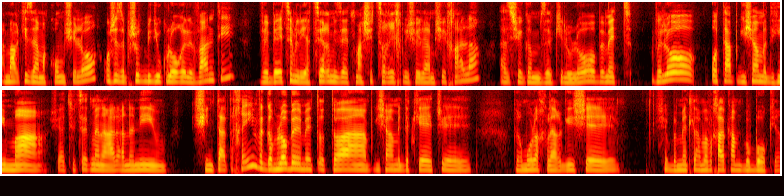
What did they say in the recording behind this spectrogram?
אמר כי זה המקום שלו, או שזה פשוט בדיוק לא רלוונטי, ובעצם לייצר מזה את מה שצריך בשביל להמשיך הלאה, אז שגם זה כאילו לא באמת, ולא אותה פגישה מדהימה שאת יוצאת ממנה על עננים, שינתה את החיים, וגם לא באמת אותה פגישה המדכאת שגרמו לך להרגיש ש... שבאמת למה בכלל קמת בבוקר.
